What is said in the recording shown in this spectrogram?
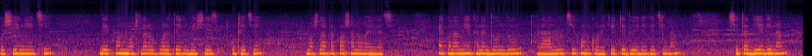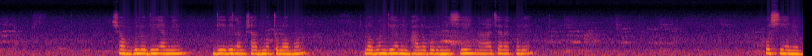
কষিয়ে নিয়েছি। দেখুন মশলার উপরে তেল ভেসে উঠেছে। মশলাটা কষানো হয়ে গেছে। এখন আমি এখানে দুন্দুল আর আলু চিকন করে কেটে ধুয়ে রেখেছিলাম। সেটা দিয়ে দিলাম। সবগুলো দিয়ে আমি দিয়ে দিলাম স্বাদ মতো লবণ। লবণ দিয়ে আমি ভালো করে মিশিয়ে নাড়াচাড়া করে কষিয়ে নেব।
